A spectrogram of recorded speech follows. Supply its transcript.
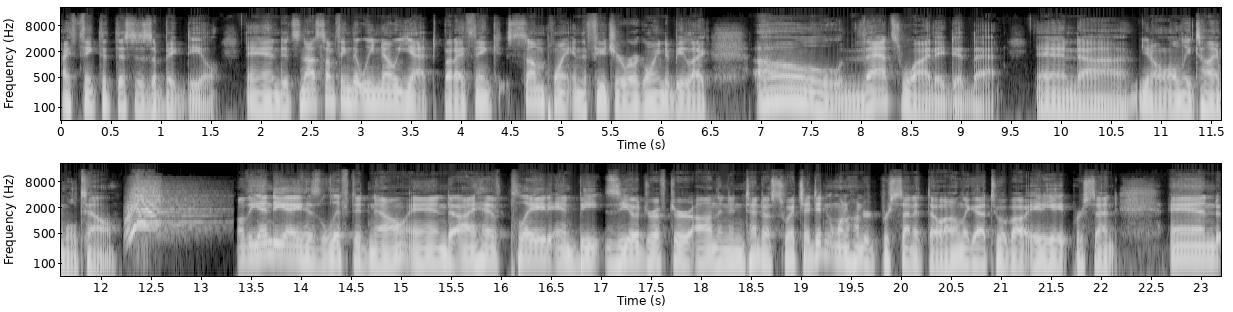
I think that this is a big deal. And it's not something that we know yet, but I think some point in the future we're going to be like, oh, that's why they did that. And, uh, you know, only time will tell. Well, the NDA has lifted now, and I have played and beat Xeodrifter on the Nintendo Switch. I didn't 100% it though. I only got to about 88%. And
